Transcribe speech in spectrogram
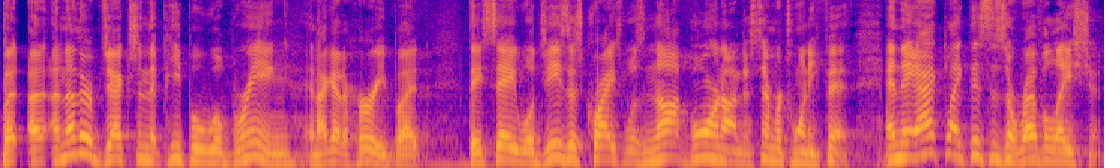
But uh, another objection that people will bring, and I got to hurry, but they say, well, Jesus Christ was not born on December 25th. And they act like this is a revelation.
